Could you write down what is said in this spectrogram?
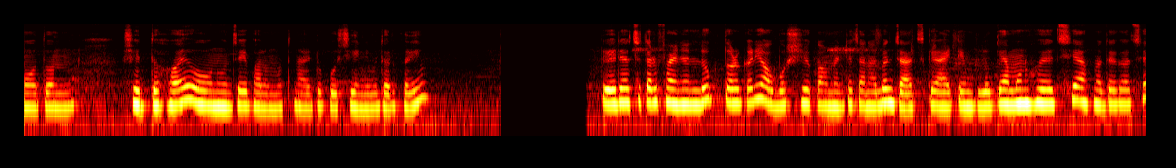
মতন সেদ্ধ হয়, ও অনুযায়ী ভালো মতন আর একটু কষিয়ে নিবে তরকারি। তো এটা হচ্ছে তার ফাইনাল লুক তরকারি অবশ্যই কমেন্টে জানাবেন যে আজকের আইটেমগুলো কেমন হয়েছে আপনাদের কাছে।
